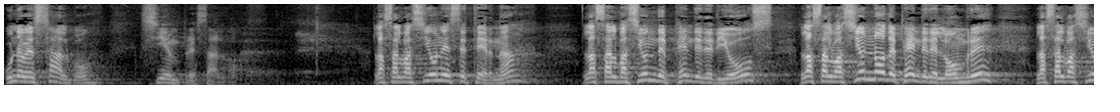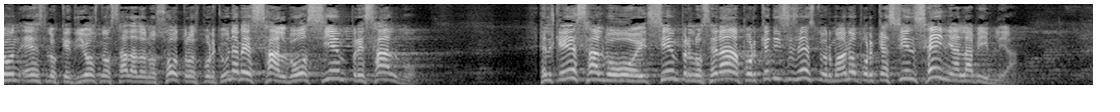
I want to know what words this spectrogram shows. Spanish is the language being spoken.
Una vez salvo, siempre salvo. La salvación es eterna, la salvación depende de Dios, la salvación no depende del hombre, la salvación es lo que Dios nos ha dado a nosotros, porque una vez salvo, siempre salvo. El que es salvo hoy siempre lo será. ¿Por qué dices esto, hermano? Porque así enseña la Biblia.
